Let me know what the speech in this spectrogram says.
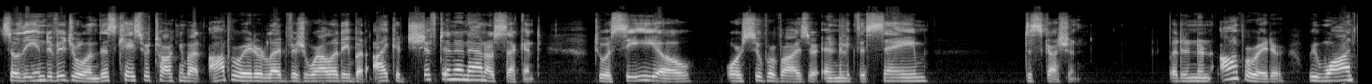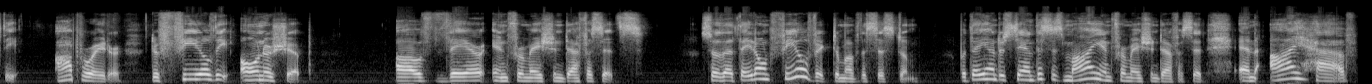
so the individual, in this case, we're talking about operator led visuality, but I could shift in a nanosecond to a CEO or supervisor and make the same discussion. But in an operator, we want the operator to feel the ownership of their information deficits so that they don't feel victim of the system, but they understand this is my information deficit and I have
